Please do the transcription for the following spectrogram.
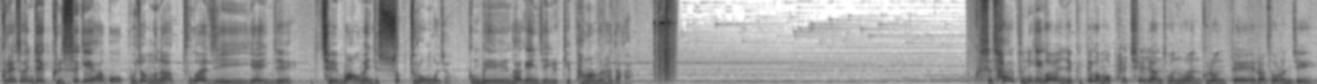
그래서 이제 글쓰기하고 고전문학 두 가지에 이제 제 마음에 이제 쑥 들어온 거죠. 그 맹하게 이제 이렇게 방황을 하다가. 글쎄 사회 분위기가 이제 그때가 뭐 87년 전후한 그런 때라서 그런지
